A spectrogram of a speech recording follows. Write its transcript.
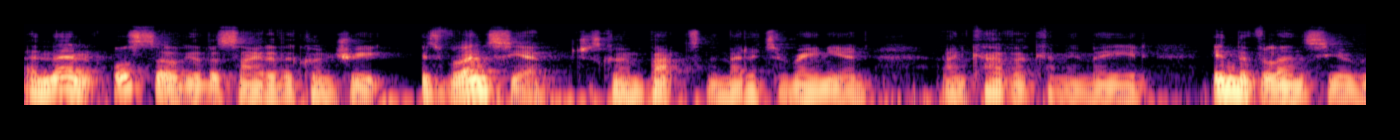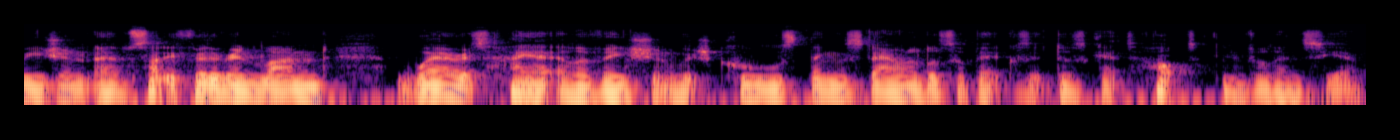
And then also the other side of the country is Valencia, just going back to the Mediterranean, and cava can be made in the Valencia region, um, slightly further inland, where it's higher elevation, which cools things down a little bit because it does get hot in Valencia.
